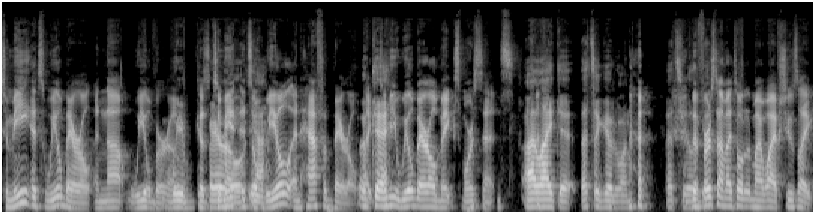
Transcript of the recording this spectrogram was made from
To me, it's wheelbarrow and not wheelbarrow. Because to me, it's yeah. a wheel and half a barrel. Like Okay. to me, wheelbarrow makes more sense. I like it. That's a good one. That's really the good. first time I told it to my wife, she was like,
